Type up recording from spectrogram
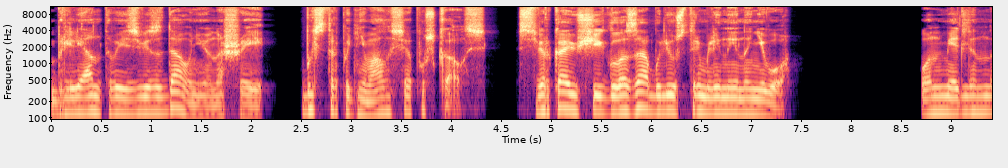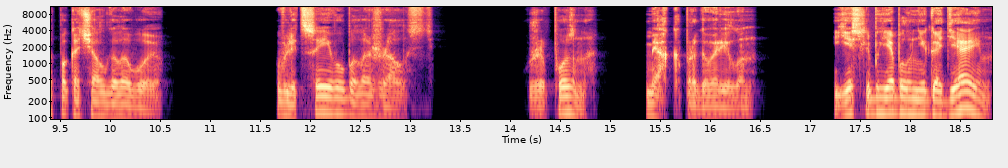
Бриллиантовая звезда у нее на шее быстро поднималась и опускалась. Сверкающие глаза были устремлены на него. Он медленно покачал головою. В лице его была жалость. «Уже поздно», — мягко проговорил он. «Если бы я был негодяем,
